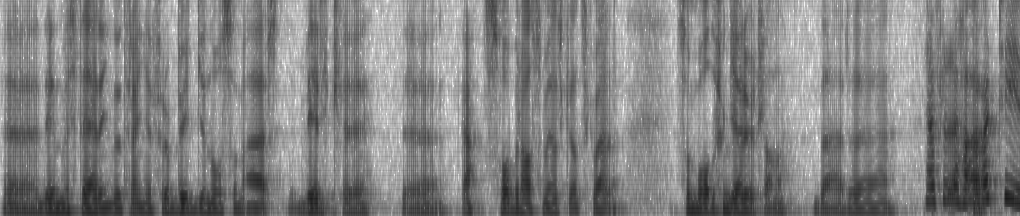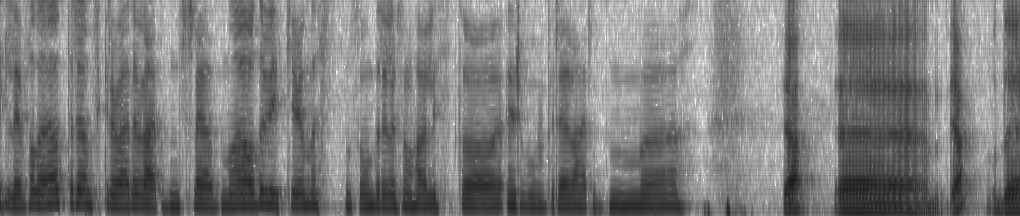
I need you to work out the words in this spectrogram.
de investeringene du trenger for å bygge noe som er virkelig ja, så bra som vi ønsker at det skal være, så må det fungere i utlandet. Det er Ja, for dere har jo vært tydelige på det, at dere ønsker å være verdensledende. Og det virker jo nesten som dere liksom har lyst til å erobre verden. Ja. Eh, ja, og det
